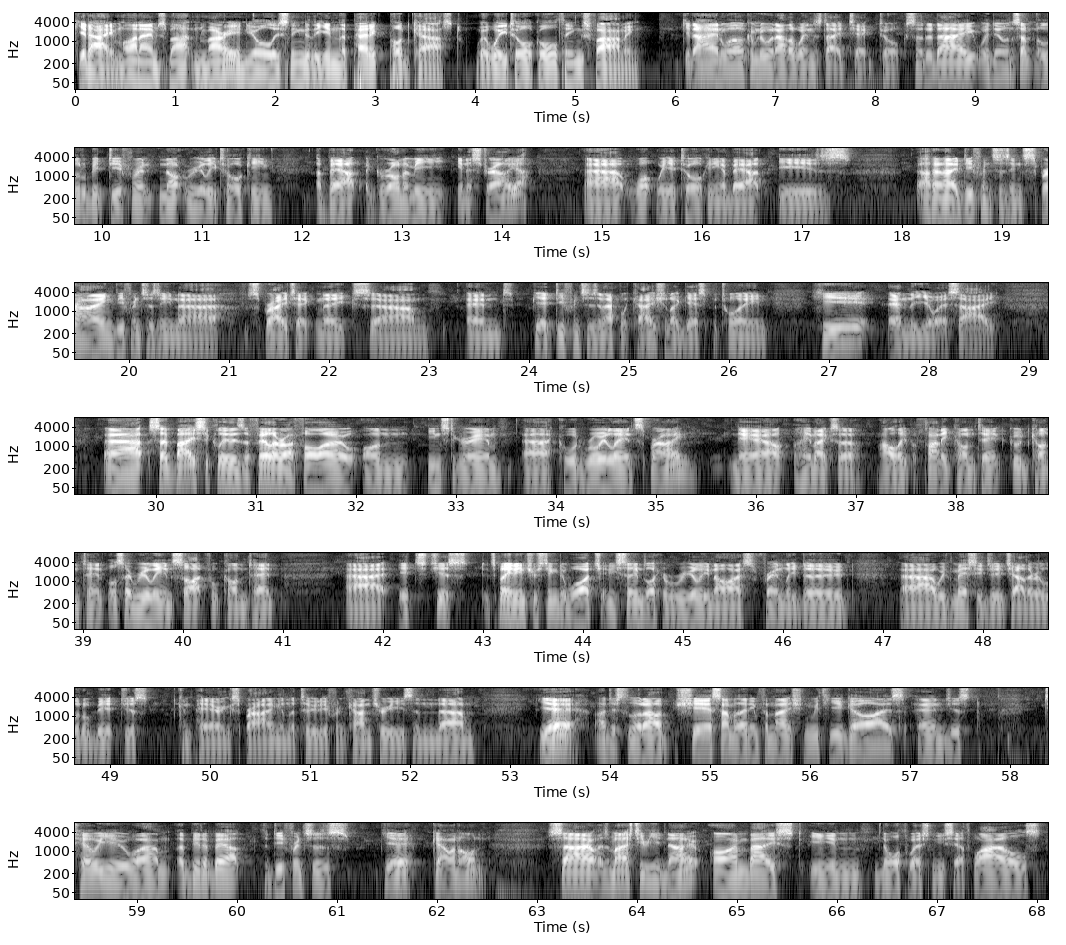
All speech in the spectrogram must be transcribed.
G'day, my name's Martin Murray, and you're listening to the In the Paddock podcast, where we talk all things farming. G'day, and welcome to another Wednesday Tech Talk. So, today we're doing something a little bit different, not really talking about agronomy in Australia. Uh, what we are talking about is, I don't know, differences in spraying, differences in uh, spray techniques, um, and yeah, differences in application, I guess, between here and the USA. Uh, so basically, there's a fella I follow on Instagram uh, called Roy Lance Spraying. Now, he makes a whole heap of funny content, good content, also really insightful content. Uh, it's just, it's been interesting to watch, and he seems like a really nice, friendly dude. Uh, we've messaged each other a little bit, just comparing spraying in the two different countries. And um, yeah, I just thought I'd share some of that information with you guys and just tell you um, a bit about the differences, yeah, going on. So, as most of you know, I'm based in northwest New South Wales.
